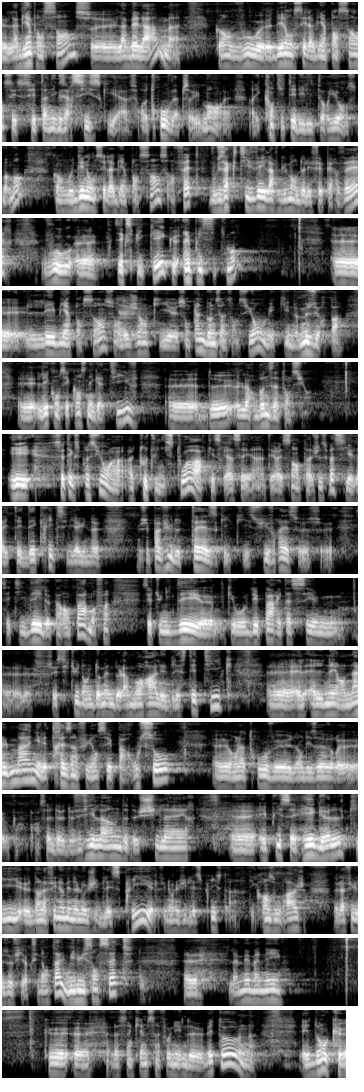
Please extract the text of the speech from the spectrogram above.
la bien-pensance, la belle âme, quand vous euh, dénoncez la bien-pensance, et c'est un exercice qui se retrouve absolument euh, dans les quantités d'éditoriaux en ce moment, quand vous dénoncez la bien-pensance, en fait, vous activez l'argument de l'effet pervers, vous euh, expliquez que implicitement, les bien-pensants sont des gens qui sont pleins de bonnes intentions, mais qui ne mesurent pas les conséquences négatives de leurs bonnes intentions. Et cette expression a, toute une histoire qui serait assez intéressante. Je ne sais pas si elle a été décrite, s'il y a une. Je n'ai pas vu de thèse qui, suivrait cette idée de part en part, mais enfin, c'est une idée euh, qui, au départ, est assez. Euh, se situe dans le domaine de la morale et de l'esthétique. Euh, elle, elle, naît en Allemagne, elle est très influencée par Rousseau. On la trouve dans des œuvres comme celle de, Wieland, de Schiller, euh, et puis c'est Hegel qui, euh, dans la phénoménologie de l'esprit, la phénoménologie de l'esprit, c'est un des grands ouvrages de la philosophie occidentale, 1807, euh, la même année que la cinquième symphonie de Beethoven. Et donc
